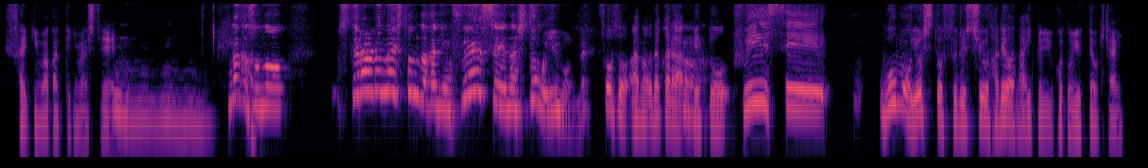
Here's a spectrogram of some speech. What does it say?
最近分かってきまして。うんうんうんうん。なんかその、捨てられない人の中にも不衛生な人もいるもんね。そうそう、あの、だから、うんえっと、不衛生をも良しとする宗派ではないということを言っておきたい。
